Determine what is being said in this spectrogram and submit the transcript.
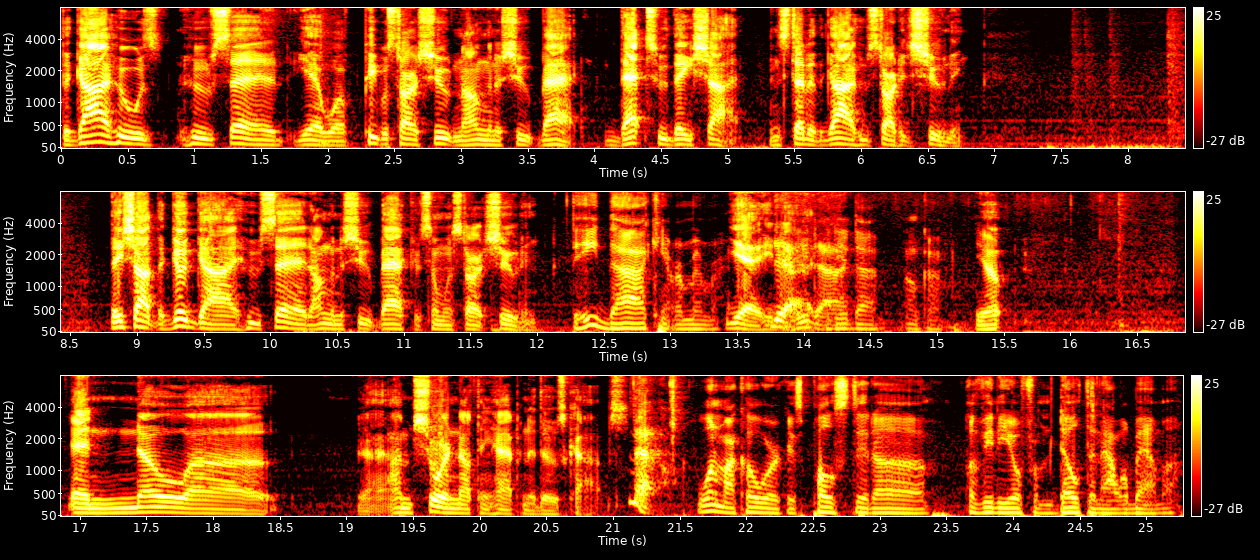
the guy who was who said yeah well if people start shooting I'm gonna shoot back. That's who they shot instead of the guy who started shooting. They shot the good guy who said I'm gonna shoot back if someone starts shooting. Did he die? I can't remember. Yeah, he Yeah, died. he died. He died. Okay. Yep. And no, uh, I'm sure nothing happened to those cops. No. One of my coworkers posted uh, a video from Dothan, Alabama.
